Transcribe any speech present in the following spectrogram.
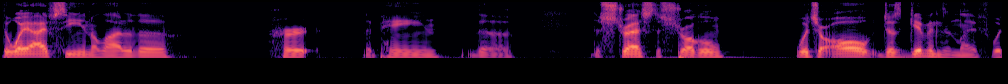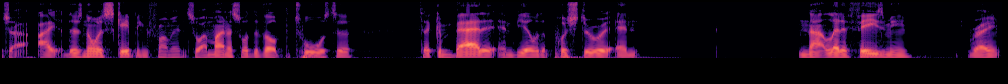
The way I've seen a lot of the hurt, the pain, the the stress, the struggle, which are all just givens in life, which I, I there's no escaping from it. So I might as well develop the tools to to combat it and be able to push through it and not let it faze me, right?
